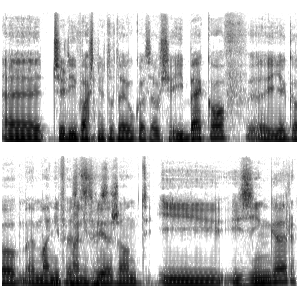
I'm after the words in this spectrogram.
E, czyli właśnie tutaj ukazał się i Bekow, e, jego manifest, manifest. zwierząt i, i Zinger.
